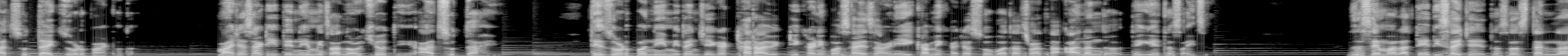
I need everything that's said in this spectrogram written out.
आज सुद्धा एक जोडपं आठवतं माझ्यासाठी ते नेहमीच अनोळखी होते आज सुद्धा आहे. ते जोडपं नेहमी त्यांच्या एका ठराविक ठिकाणी बसायचं आणि एकामेकाच्या सोबत असण्याचा आनंद ते घेत असायचे. जसे मला ते दिसायचे तसंच त्यांना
